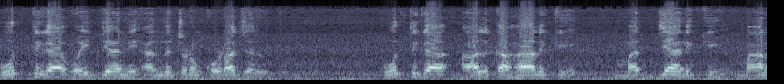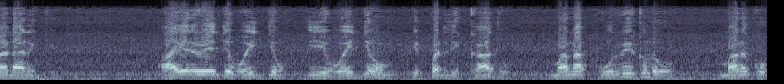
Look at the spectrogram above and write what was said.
పూర్తిగా వైద్యాన్ని అందించడం కూడా జరుగుతుంది. పూర్తిగా ఆల్కహాల్కి మద్యానికి మానడానికి ఆయుర్వేద వైద్యం. ఈ వైద్యం ఇప్పటిది కాదు. మన పూర్వీకులు మనకు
